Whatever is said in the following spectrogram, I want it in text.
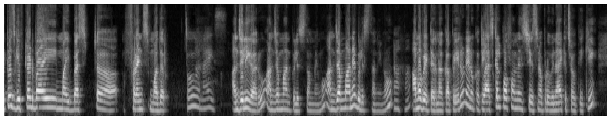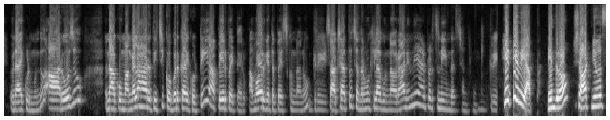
it was gifted by my best friends mother oh nice Anjali garu Anjamma అని పిలుస్తాం మేము. అంజమ్మ అనే పిలుస్తాను నేను అమ్మ పెట్టారు నాకు ఆ పేరు. నేను ఒక క్లాసికల్ పర్ఫార్మెన్స్ చేసినప్పుడు వినాయక చవితికి వినాయకుడి ముందు ఆ రోజు నాకు మంగళహారతి ఇచ్చి కొబ్బరికాయ కొట్టి ఆ పేరు పెట్టారు. అమ్మవారి గెటప్ వేసుకున్నాను. గ్రేట్ సాక్షాత్తు చంద్రముఖి లాగా ఉన్నావురా అని నేమ్ దస్ Chandramukhi? Great hit TV app ఇందులో short news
